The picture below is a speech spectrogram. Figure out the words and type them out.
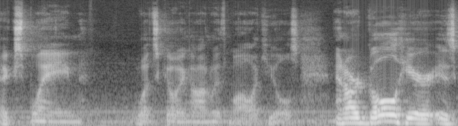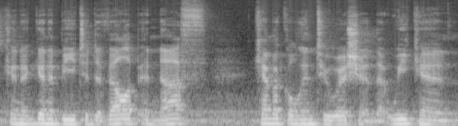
explain what's going on with molecules. And our goal here is going to be to develop enough chemical intuition that we can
